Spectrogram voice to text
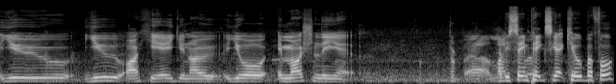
you you are here. You know, you're emotionally. Uh, uh, like, Have you seen pigs get killed before?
